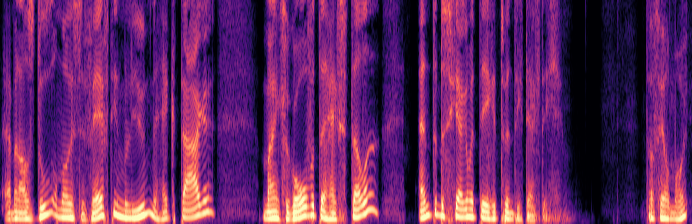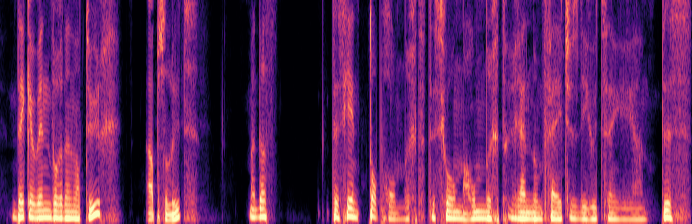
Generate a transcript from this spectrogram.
hebben als doel om nog eens 15 miljoen hectare mangroven te herstellen en te beschermen tegen 2030. Dat is heel mooi. Dikke win voor de natuur. Absoluut. Maar dat is, het is geen top 100. Het is gewoon 100 random feitjes die goed zijn gegaan. Het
